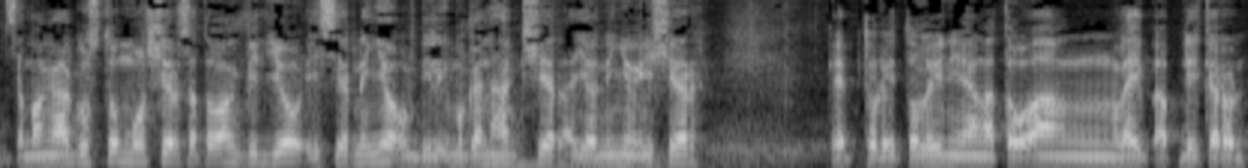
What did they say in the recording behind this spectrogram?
sa mga gusto mo share sa to ang video, i-share ninyo. Kung dili mo ganahag share, ayaw ninyo i-share. Kaya tuloy-tuloy niya nga to ang live update karon.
